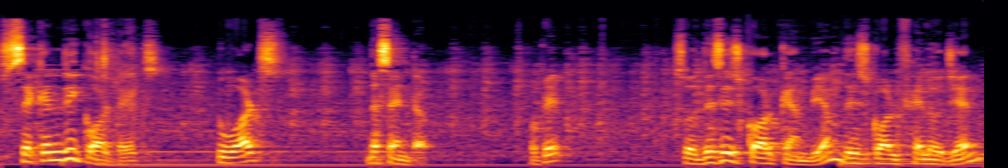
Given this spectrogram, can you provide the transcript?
secondary cortex towards the center. Okay, so this is cork cambium, this is called phellogen.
